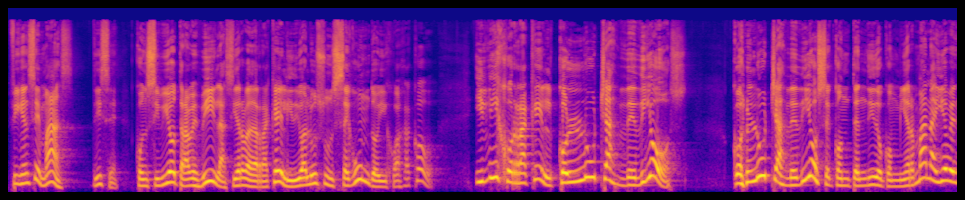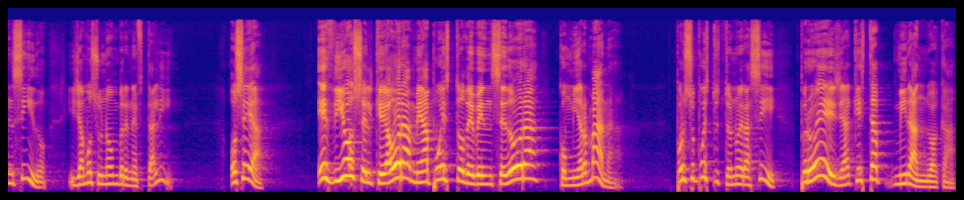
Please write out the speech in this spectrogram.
Fíjense más, dice, concibió otra vez la sierva de Raquel, y dio a luz un segundo hijo a Jacob. Y dijo Raquel, con luchas de Dios, con luchas de Dios he contendido con mi hermana y he vencido. Y llamó su nombre Neftalí. O sea, es Dios el que ahora me ha puesto de vencedora con mi hermana. Por supuesto esto no era así, pero ella, ¿qué está mirando acá?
